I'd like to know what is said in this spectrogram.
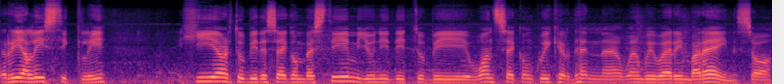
realistically, here to be the second best team, you needed to be one second quicker than uh, when we were in Bahrain. So,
